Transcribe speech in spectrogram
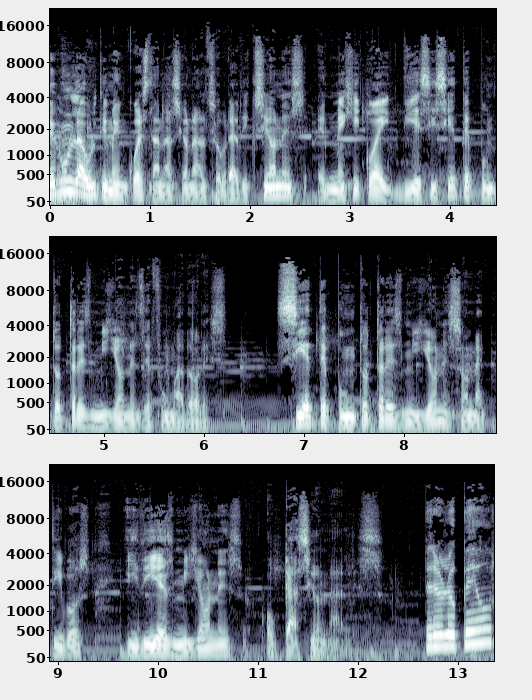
Según la última encuesta nacional sobre adicciones, en México hay 17.3 millones de fumadores, 7.3 millones son activos y 10 millones ocasionales. Pero lo peor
